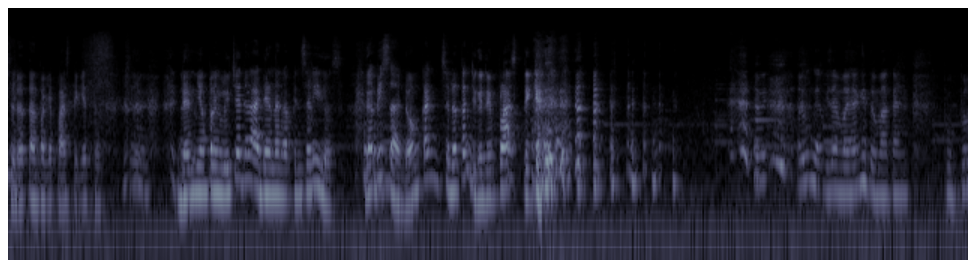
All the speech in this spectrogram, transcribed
sedotan pakai plastik itu. Dan yang paling lucu adalah ada yang nanggapin serius. Gak bisa dong, kan sedotan juga dari plastik. Aku nggak bisa bayangin tuh makan bubur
